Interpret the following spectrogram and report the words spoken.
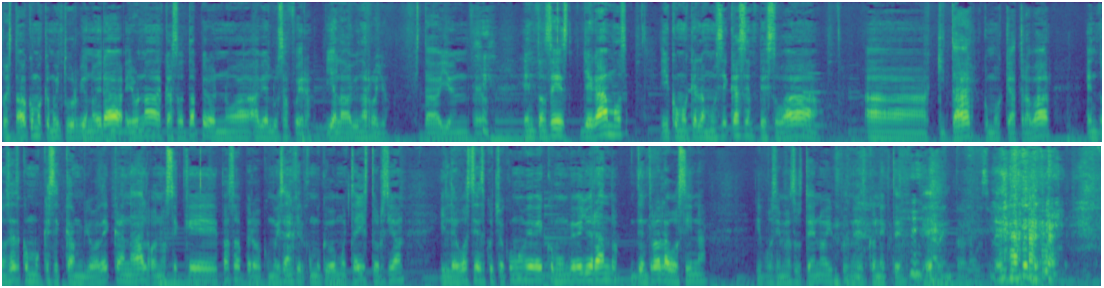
pues estaba como que muy turbio, ¿no? Era, era una casota, pero no ha- había luz afuera. Y al lado había un arroyo. Estaba bien feo. Entonces llegamos y como que la música se empezó a, a quitar, como que a trabar. Entonces como que se cambió de canal o no sé qué pasó, pero como dice Ángel, como que hubo mucha distorsión y luego se escuchó como un bebé, como un bebé llorando dentro de la bocina. Y pues sí me asusté, ¿no? Y pues me desconecté. Y aventó la bocina.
